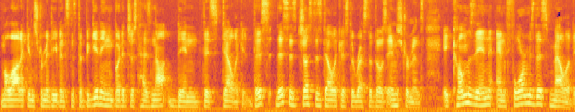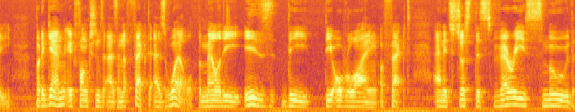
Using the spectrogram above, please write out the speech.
melodic instrument even since the beginning, but it just has not been this delicate. This, this is just as delicate as the rest of those instruments. It comes in and forms this melody, but again, it functions as an effect as well. The melody is the the overlying effect, and it's just this very smooth,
